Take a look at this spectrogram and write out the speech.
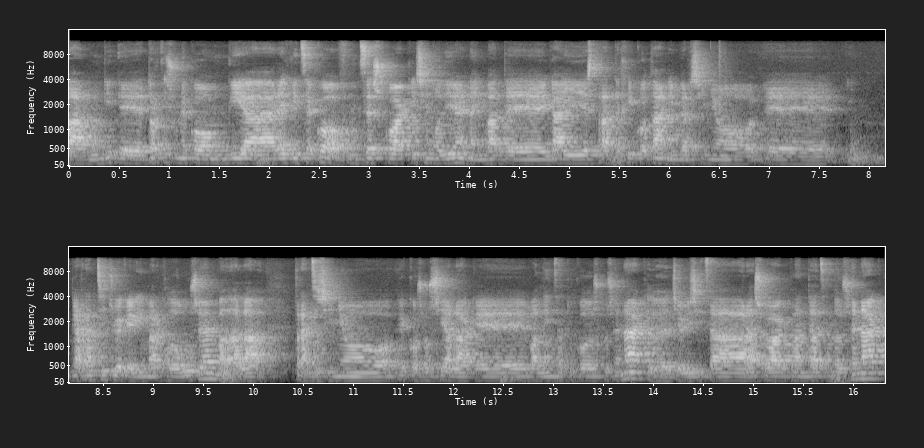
ba, mungi, e, torkizuneko mungia eraikitzeko funtzeskoak izango diren hainbat e, gai estrategikotan inbertsio e, garrantzitsuek egin beharko dugu zen, badala transizio ekosozialak e, baldintzatuko dozkuzenak, edo etxe bizitza arazoak planteatzen dauzenak,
